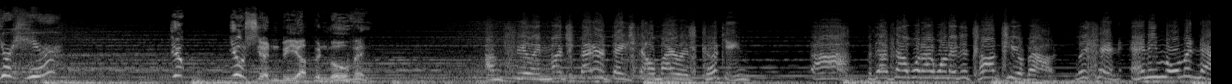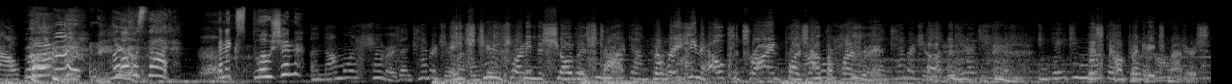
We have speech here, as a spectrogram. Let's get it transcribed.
You're here? You, you shouldn't be up and moving. I'm feeling much better thanks to Elmyra's cooking. Ah, but that's not what I wanted to talk to you about. Listen, any moment now... What was that? An explosion? Anomalous tremors and temperature HQ's running the show this time. They're raising hell to try and flush out the president. This complicates matters.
